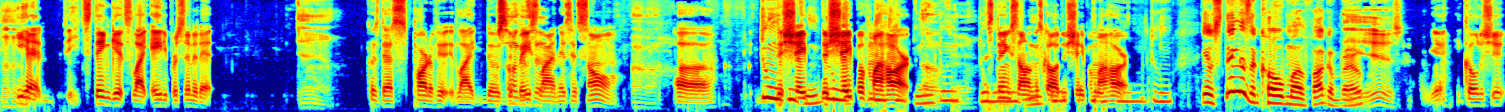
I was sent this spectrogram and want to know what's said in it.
hmm He had Sting gets like eighty percent of that Damn. because that's part of it. Like the What the song is bass line is his song. Uh, Uh, the shape the shape of my heart. Okay. The Sting song is called "The Shape of My Heart." Yo, Sting is a cold motherfucker, bro. He is. Yeah, he cold as shit.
